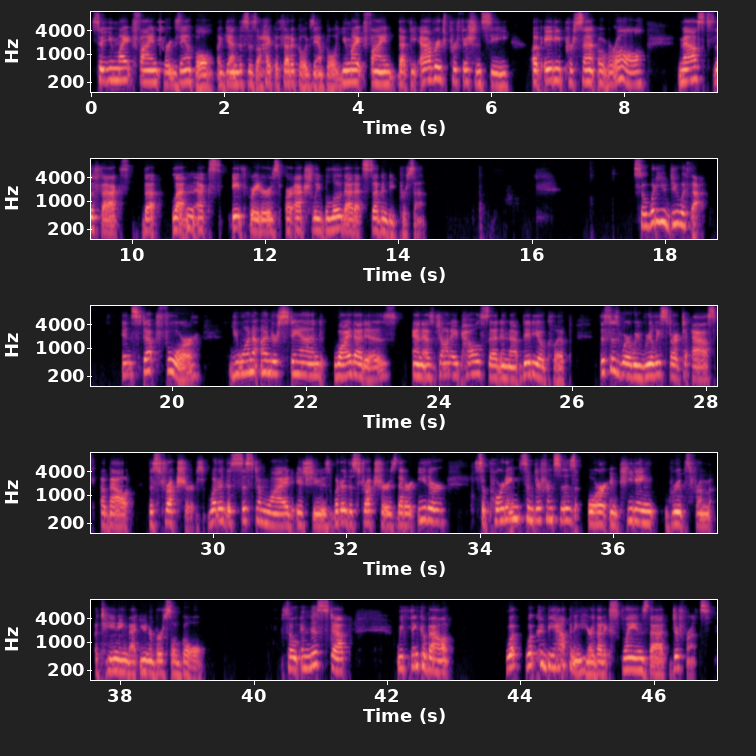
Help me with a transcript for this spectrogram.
So you might find, for example, again, this is a hypothetical example, you might find that the average proficiency of 80% overall masks the fact that Latinx eighth graders are actually below that at 70%. So what do you do with that? In step four, you want to understand why that is. And as John A. Powell said in that video clip, this is where we really start to ask about the structures. What are the system-wide issues? What are the structures that are either supporting some differences or impeding groups from attaining that universal goal. So in this step, we think about what, what could be happening here that explains that difference.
